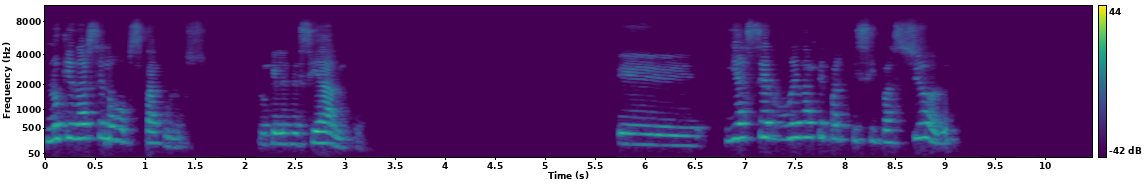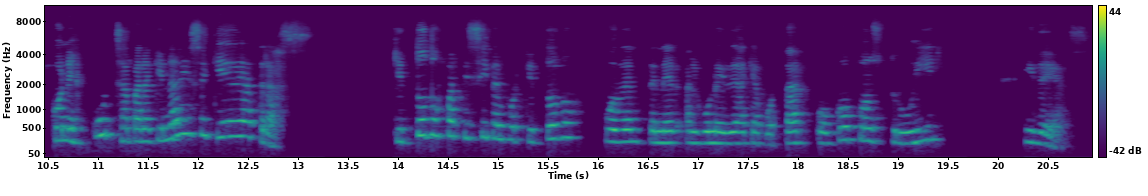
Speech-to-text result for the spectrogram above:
No quedarse en los obstáculos, lo que les decía antes. Eh, y hacer ruedas de participación con escucha para que nadie se quede atrás, que todos participen porque todos pueden tener alguna idea que aportar o co-construir ideas.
